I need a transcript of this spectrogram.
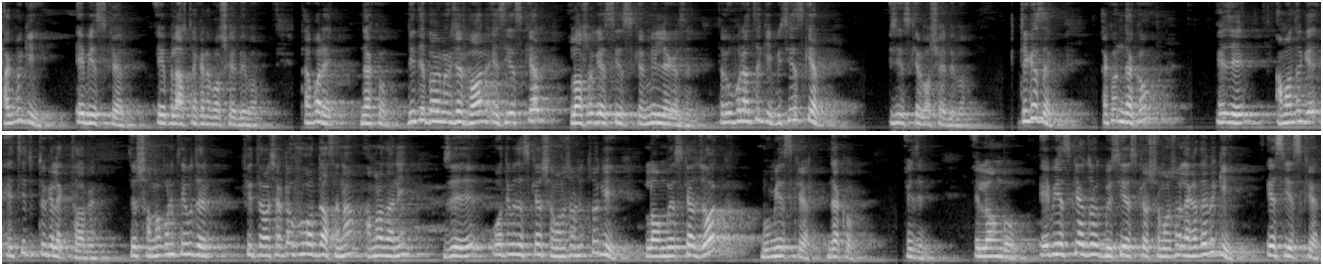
থাকবে কি? এ বি স্কোয়ার এ প্লাসটা এখানে বসিয়ে দেবা। তারপরে দেখো, দ্বিতীয় বাংলাদেশের হর এসি স্কোয়ার লসাগু এসি স্কোয়ার মিলে গেছে তাহলে উপরে আছে কি? বিসি স্কোয়ার বিসি স্কোয়ার বসিয়ে দেবা। ঠিক আছে? এখন দেখো, এই যে আমাদেরকে এই চিত্রটিকে লিখতে হবে যে সমকোণী ত্রিভুজের চিত্র একটা উপপাদ্য আছে না? আমরা জানি যে অতিভুজ স্কোয়ার সমাসন সূত্র কি? লম্ব স্কোয়ার যোগ ভূমি স্কোয়ার দেখো, এই যে এই লম্ব। এ বি স্কোয়ার যোগ বিসি স্কোয়ার সমাসন লেখা যাবে কি? এসি স্কোয়ার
